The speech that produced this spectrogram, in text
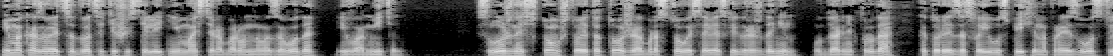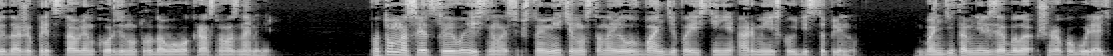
Им оказывается 26-летний мастер оборонного завода Иван Митин. Сложность в том, что это тоже образцовый советский гражданин, ударник труда, который за свои успехи на производстве даже представлен к ордену Трудового Красного Знамени. Потом на следствии выяснилось, что Митин установил в банде поистине армейскую дисциплину. Бандитам нельзя было широко гулять,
